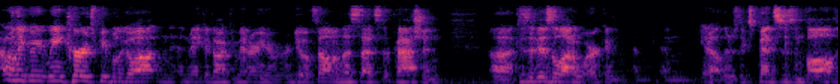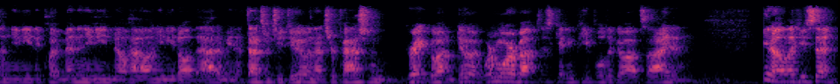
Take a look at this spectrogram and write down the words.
I don't think we, we encourage people to go out and, and make a documentary or, or do a film unless that's their passion because uh, it is a lot of work and, and, and you know there's expenses involved and you need equipment and you need know-how and you need all that i mean if that's what you do and that's your passion great go out and do it we're more about just getting people to go outside and you know like you said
